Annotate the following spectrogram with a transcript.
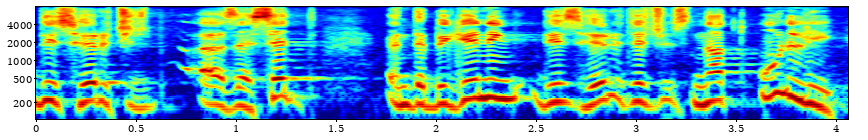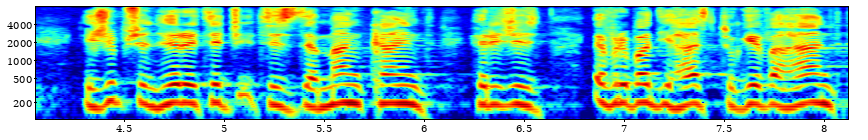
this heritage. As I said in the beginning, this heritage is not only Egyptian heritage; it is the mankind heritage. Everybody has to give a hand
